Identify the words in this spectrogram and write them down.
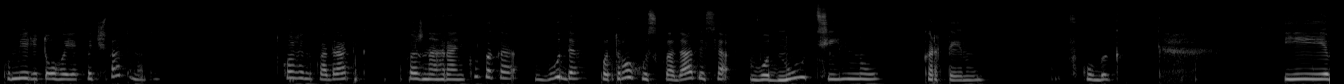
по мірі того, як ви читатимете, кожен квадратик, кожна грань кубика буде потроху складатися в одну цільну картину в кубик. І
